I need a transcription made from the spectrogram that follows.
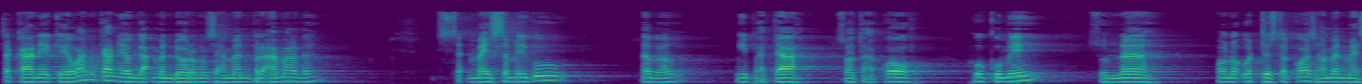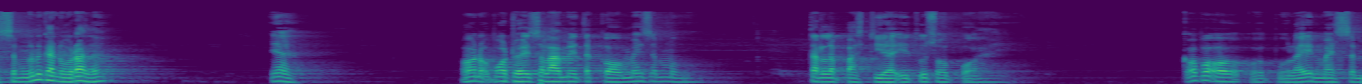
Tekane kewan kan ya enggak mendorong sampean beramal ta. Mesem iku apa? Ngibadah sedekah hukume sunnah ono wedhus teko sampean mesem ngono kan ora ta ya ono padha islame teko mesem terlepas dia itu sopo Kopo boleh mesem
